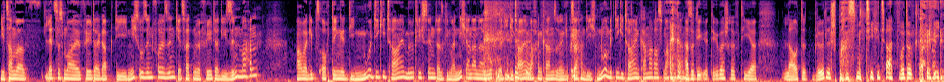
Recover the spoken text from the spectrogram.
jetzt haben wir letztes Mal Filter gehabt, die nicht so sinnvoll sind. Jetzt hatten wir Filter, die Sinn machen. Aber gibt es auch Dinge, die nur digital möglich sind, also die man nicht an analog oder digital machen kann, sondern gibt Sachen, die ich nur mit digitalen Kameras machen kann? Also die, die Überschrift hier lautet Blödelspaß mit Digitalfotografie.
